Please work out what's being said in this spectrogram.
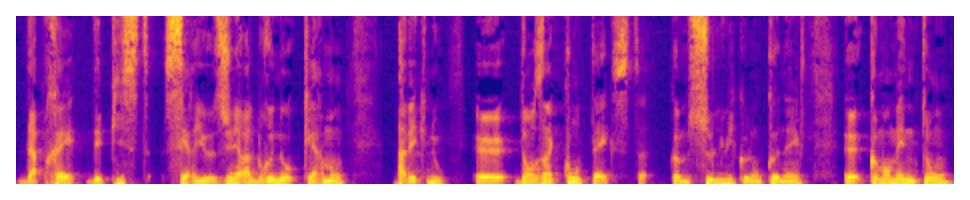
d'après des pistes sérieuses. Général Bruno Clermont, avec nous. Euh, dans un contexte comme celui que l'on connaît, euh, comment mène-t-on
